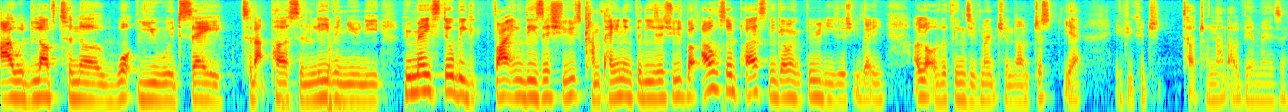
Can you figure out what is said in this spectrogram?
I would love to know what you would say to that person leaving uni who may still be fighting these issues, campaigning for these issues, but also personally going through these issues. A lot of the things you've mentioned are just, yeah, if you could touch on that, that would be amazing.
